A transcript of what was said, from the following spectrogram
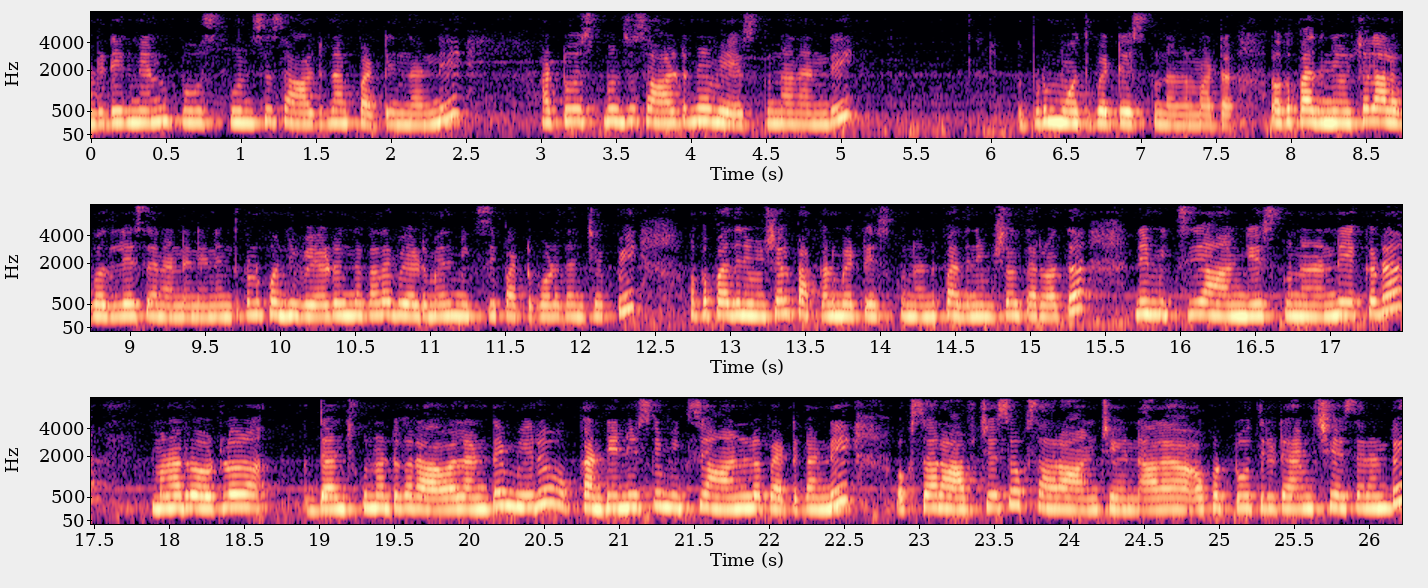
క్వాంటిటీకి నేను టూ స్పూన్స్ సాల్ట్ నాకు పట్టిందండి. ఆ టూ స్పూన్స్ సాల్ట్ నేను వేసుకున్నానండి. ఇప్పుడు మూత పెట్టేసుకున్నాను అనమాట ఒక పది నిమిషాలు అలా వదిలేసానండి. నేను ఎందుకంటే కొంచెం వేడి ఉంది కదా వేడి మీద మిక్సీ పట్టకూడదని చెప్పి ఒక పది నిమిషాలు పక్కన పెట్టేసుకున్నాను. పది నిమిషాల తర్వాత నేను మిక్సీ ఆన్ చేసుకున్నానండి. ఇక్కడ మన రోట్లో దంచుకున్నట్టుగా రావాలంటే మీరు కంటిన్యూస్గా మిక్సీ ఆన్లో పెట్టకండి. ఒకసారి ఆఫ్ చేసి ఒకసారి ఆన్ చేయండి. అలా ఒక టూ త్రీ టైమ్స్ చేశారంటే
